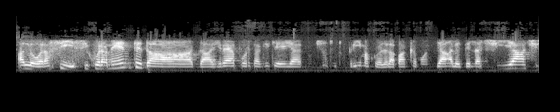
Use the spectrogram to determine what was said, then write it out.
Allora sì, sicuramente da, dai report anche che hai annunciato prima, quello della Banca Mondiale e della CIA, ci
